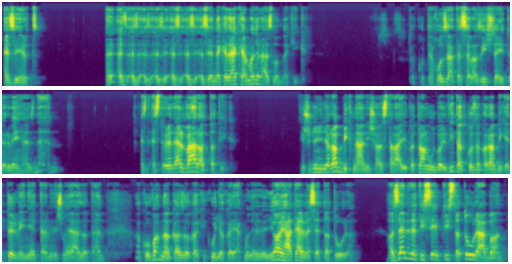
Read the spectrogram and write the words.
ezért ez, ez, ez, ez, ez, ez, ezért neked el kell magyaráznod nekik. Akkor te hozzáteszel az isteni törvényhez? Nem. Ez, ez tőled elvárattatik. És ugyanígy a rabbiknál is, ha azt találjuk a Talmudban, hogy vitatkoznak a rabbik egy törvény értelmén és magyarázatán, akkor vannak azok, akik úgy akarják mondani, hogy jaj, hát elveszett a tóra. Az eredeti szép tiszta tórában,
